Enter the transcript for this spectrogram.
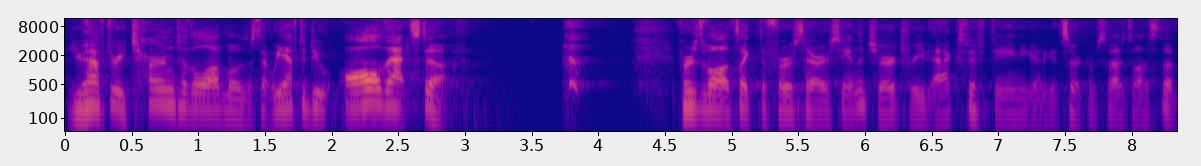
you have to return to the law of Moses, that we have to do all that stuff. First of all, it's like the first heresy in the church. Read Acts 15, you got to get circumcised, all that stuff.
